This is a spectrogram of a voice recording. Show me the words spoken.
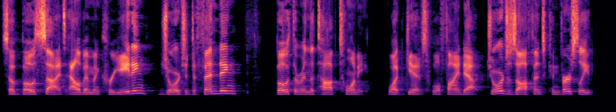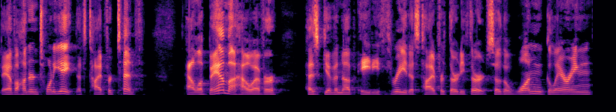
So both sides, Alabama creating, Georgia defending, both are in the top 20. What gives? We'll find out. Georgia's offense, conversely, they have 128. That's tied for 10th. Alabama, however, has given up 83. That's tied for 33rd. So the one glaring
